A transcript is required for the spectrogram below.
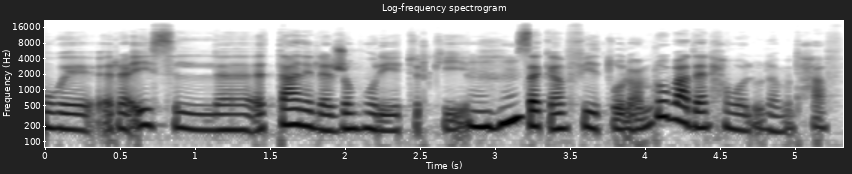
هو الرئيس الثاني للجمهورية التركية. سكن فيه طول عمره بعدين حولوه لمتحف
